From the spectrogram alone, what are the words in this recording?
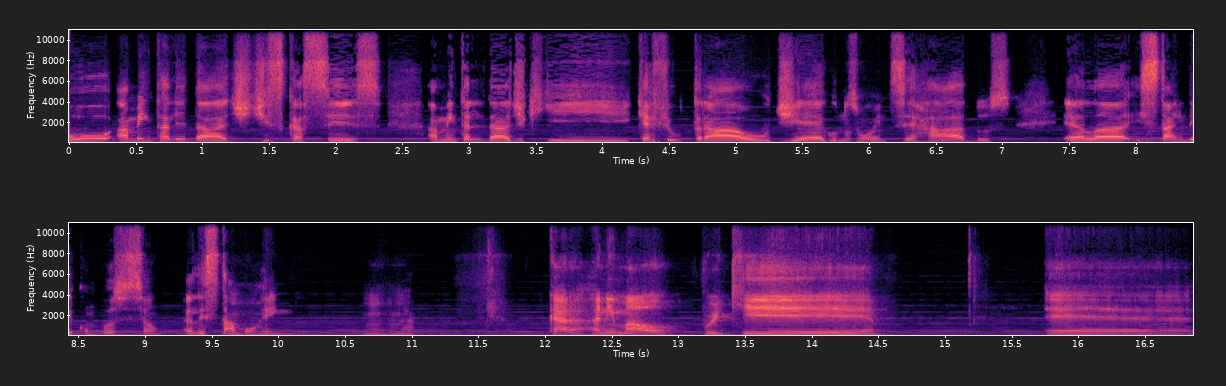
ou a mentalidade de escassez, a mentalidade que quer filtrar ou de ego nos momentos errados, ela está em decomposição, ela está uhum. morrendo. Uhum. Né? Cara, animal, porque é,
